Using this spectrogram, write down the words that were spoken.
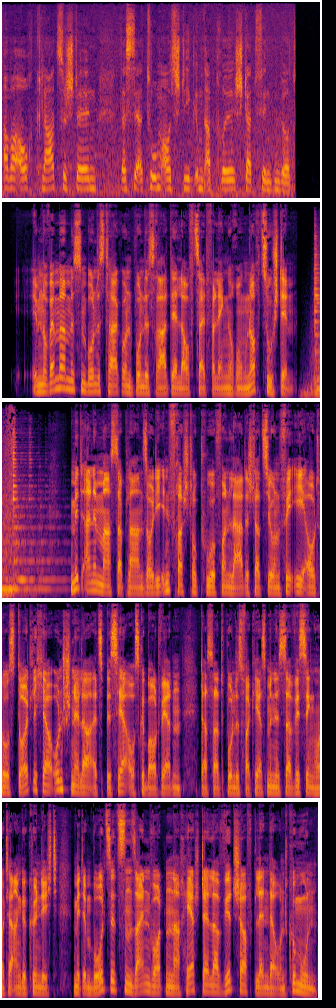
aber auch klarzustellen, dass der Atomausstieg im April stattfinden wird. Im November müssen Bundestag und Bundesrat der Laufzeitverlängerung noch zustimmen. Mit einem Masterplan soll die Infrastruktur von Ladestationen für E-Autos deutlicher und schneller als bisher ausgebaut werden. Das hat Bundesverkehrsminister Wissing heute angekündigt. Mit im Boot sitzen seinen Worten nach Hersteller, Wirtschaft, Länder und Kommunen.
